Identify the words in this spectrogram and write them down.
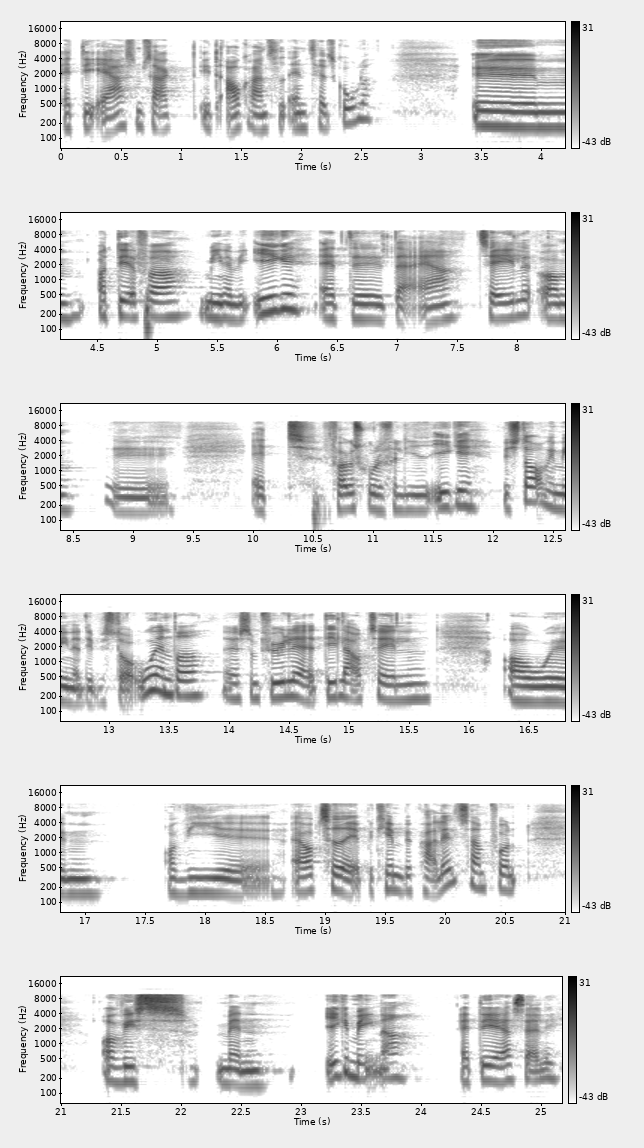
at det er som sagt et afgrænset antal skoler. Øhm, og derfor mener vi ikke, at øh, der er tale om, øh, at folkeskoleforliget ikke består. Vi mener, at det består uændret øh, som følge af delaftalen. Og, øh, og vi øh, er optaget af at bekæmpe parallelsamfund. Og hvis man ikke mener, at det er særlig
